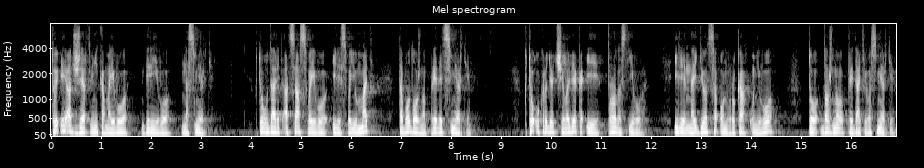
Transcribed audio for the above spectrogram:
то и от жертвенника моего бери его на смерть. Кто ударит отца своего или свою мать, того должно предать смерти. Кто украдет человека и продаст его, или найдется он в руках у него, то должно предать его смерти.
